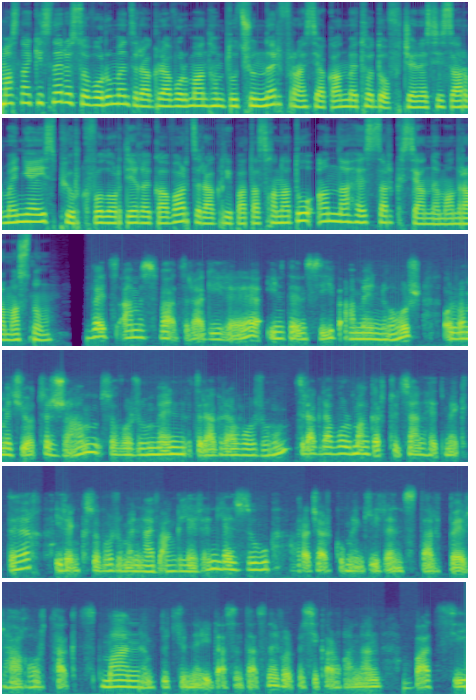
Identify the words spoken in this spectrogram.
Մասնակիցները սովորում են ծրագրավորման հմտություններ ֆրանսիական մեթոդով։ Genesis Armenia-ի Սփյուռք ոլորտի ղեկավար ծրագրի պատասխանատու Աննա Հես Սարգսյանն է մանրամասնում։ 6 ամսվա ծրագիր է, ինտենսիվ ամեն օր, օրվա մեջ 7 ժամ սովորում են ծրագրավորում։ Ծրագրավորման կրթության հետ մեկտեղ իրենք սովորում են նաև անգլերեն լեզու, առաջարկում ենք իրենց տարբեր հաղորդակցման հմտությունների դասընթացներ, որպեսզի կարողանան բացի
